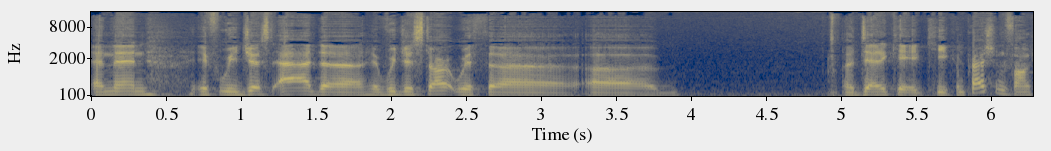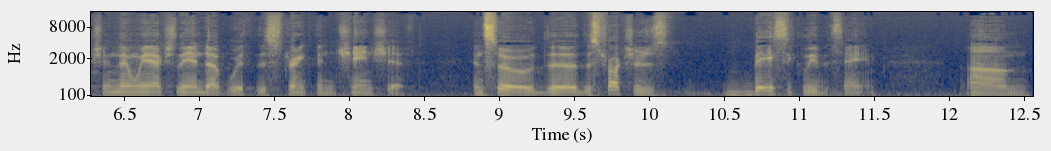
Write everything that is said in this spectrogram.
And then if we just add, uh, if we just start with uh, uh, a dedicated key compression function, then we actually end up with the strengthened chain shift. And so the, the structure is basically the same. Um,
